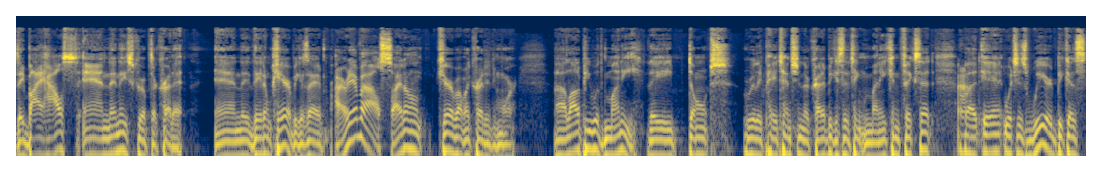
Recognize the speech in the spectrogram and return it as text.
they buy a house and then they screw up their credit, and they, they don't care because I, I already have a house. I don't care about my credit anymore. Uh, a lot of people with money, they don't really pay attention to their credit because they think money can fix it, but it, which is weird because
